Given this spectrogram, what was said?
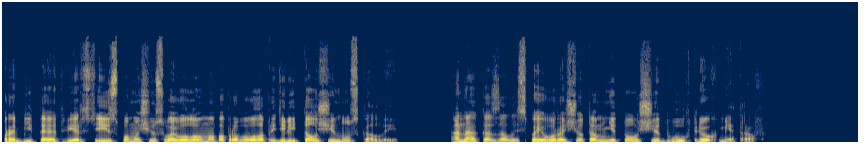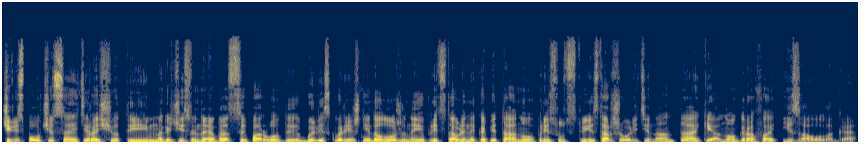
пробитое отверстие и с помощью своего лома попробовал определить толщину скалы. Она оказалась, по его расчетам, не толще двух-трех метров. Через полчаса эти расчеты и многочисленные образцы породы были скворечне доложены и представлены капитану в присутствии старшего лейтенанта, океанографа и зоолога.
